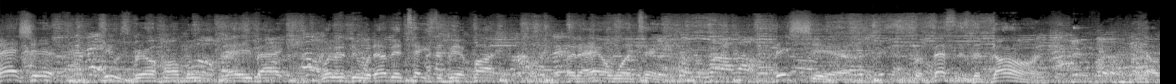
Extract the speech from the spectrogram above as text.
Last year, he was real humble, laid back, willing to do whatever it takes to be a part of the AND1 team. This year, Professor's the Dawn of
